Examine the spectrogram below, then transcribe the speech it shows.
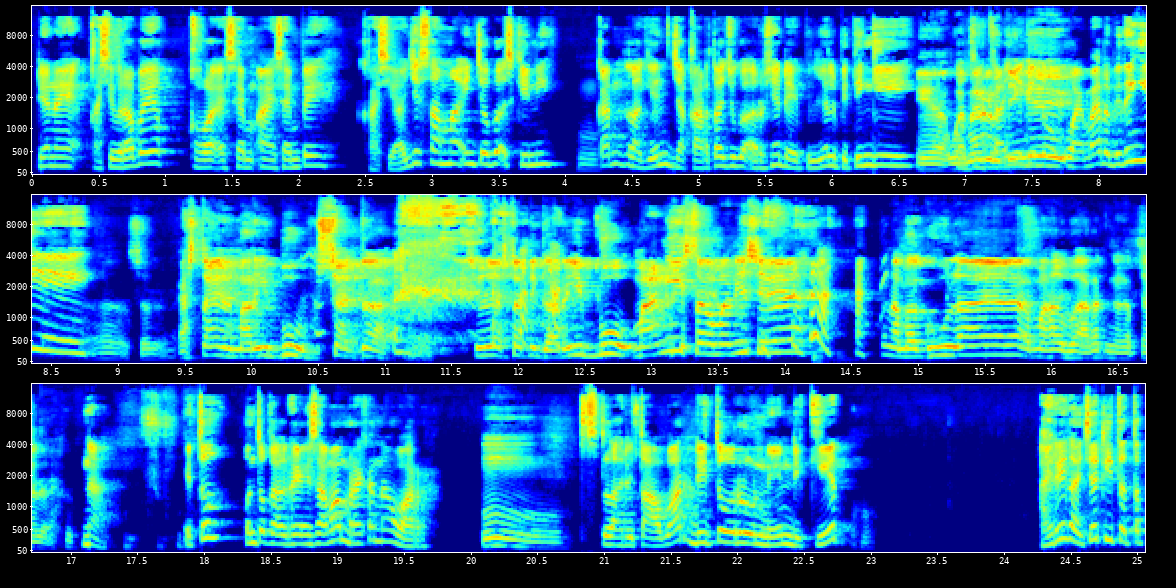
Dia nanya, kasih berapa ya kalau SMA, SMP? Kasih aja samain coba segini. Hmm. Kan lagian Jakarta juga harusnya daya belinya lebih tinggi. Iya, UMR lebih tinggi. Gitu, UMR lebih tinggi nih. Eh, sorry. ST 5000 buset dah. Sini ST 3000 manis sama manisnya. Nambah gula mahal banget nggak dah. Nah, itu untuk harga yang sama mereka nawar. Hmm. Setelah ditawar, diturunin dikit. Akhirnya nggak jadi tetap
